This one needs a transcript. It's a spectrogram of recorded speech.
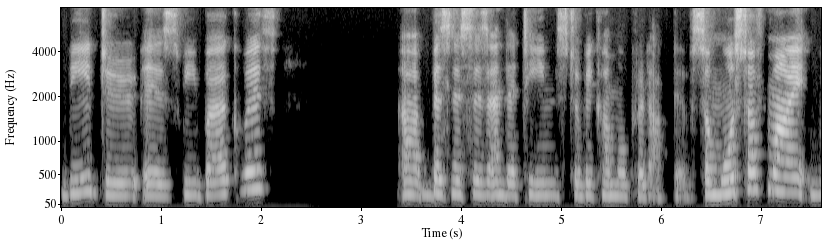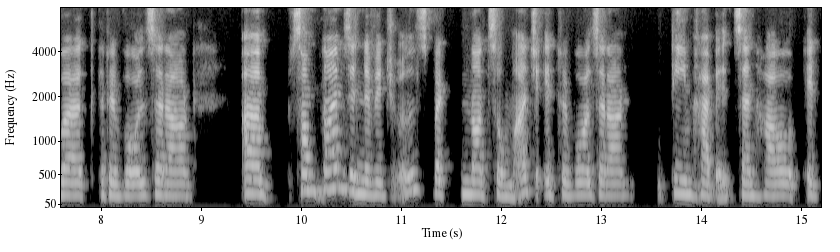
we do is we work with uh, businesses and their teams to become more productive. So most of my work revolves around um, sometimes individuals, but not so much. It revolves around team habits and how it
